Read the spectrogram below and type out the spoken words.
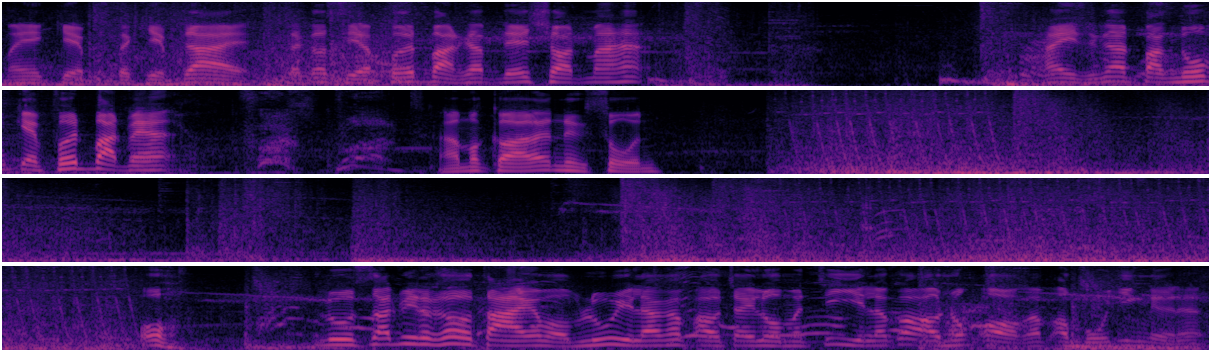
ไม่เก็บแต่เก็บได้ แต่ก็เสียเฟิร์สบัตรครับเดชช็อตมาฮะ ให้ถึงงานฝั่งนู้นเก็บเฟิร์สบัตรไปฮะเอามาก่อนแล้วหนึ่งศูนย์ โอ้ลูซันมิราเคิลตายครับผมรู้อยู่แล้วครับเอาใจโรมาจี้แล้วก็เอานกออกครับเอาหมูยิงเหนือนะ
